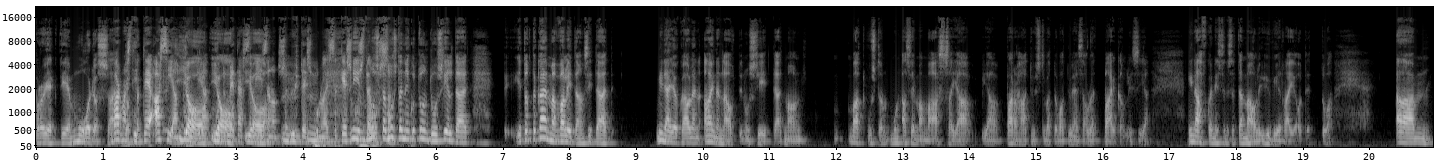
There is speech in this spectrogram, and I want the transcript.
projektien muodossa. Varmasti te asiantuntijat, joo, mutta joo, me tässä joo, niin sanotussa mm, yhteiskunnallisessa keskustelussa. Niin, musta, musta niin kuin tuntuu siltä, että ja totta kai mä valitan sitä, että minä, joka olen aina nauttinut siitä, että mä oon matkustanut mun asemamaassa ja, ja parhaat ystävät ovat yleensä olleet paikallisia, niin Afganistanissa tämä oli hyvin rajoitettua. Ähm,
